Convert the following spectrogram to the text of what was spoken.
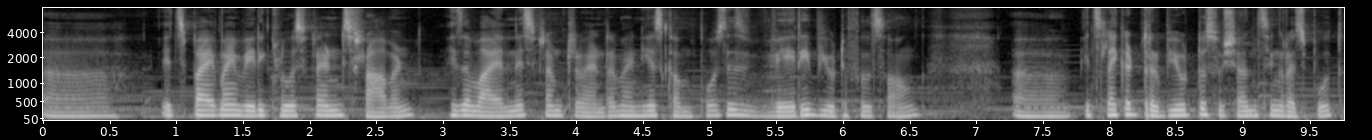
Uh, it's by my very close friend Shravan. He's a violinist from Trivandrum and he has composed this very beautiful song. Uh, it's like a tribute to Sushant Singh Rajput.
